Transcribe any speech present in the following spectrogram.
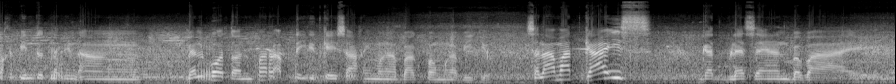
pakipindot na rin ang bell button para updated kayo sa aking mga bago pang mga video. Salamat guys! God bless and bye-bye!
